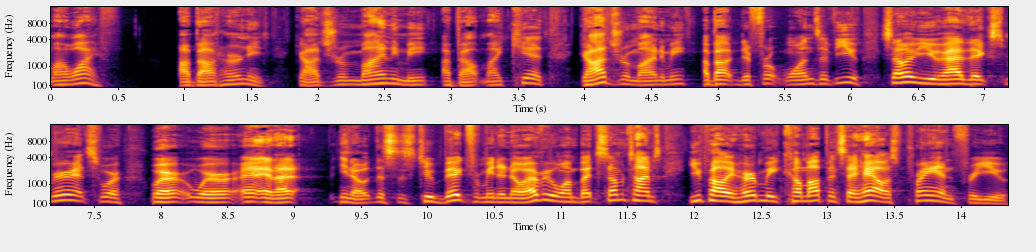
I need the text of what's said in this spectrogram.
my wife, about her needs. God's reminding me about my kids. God's reminding me about different ones of you. Some of you had the experience where, where, where, and I, you know, this is too big for me to know everyone, but sometimes you probably heard me come up and say, Hey, I was praying for you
